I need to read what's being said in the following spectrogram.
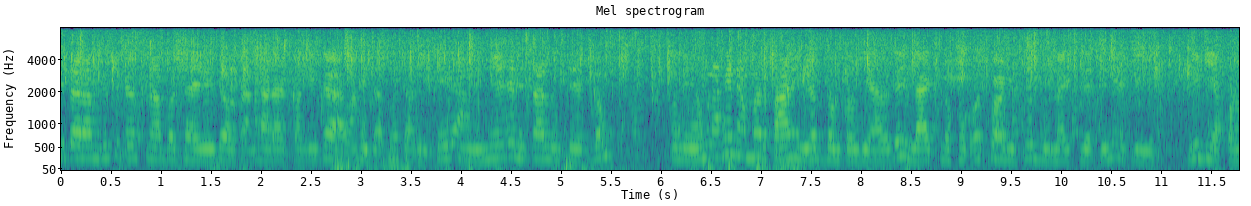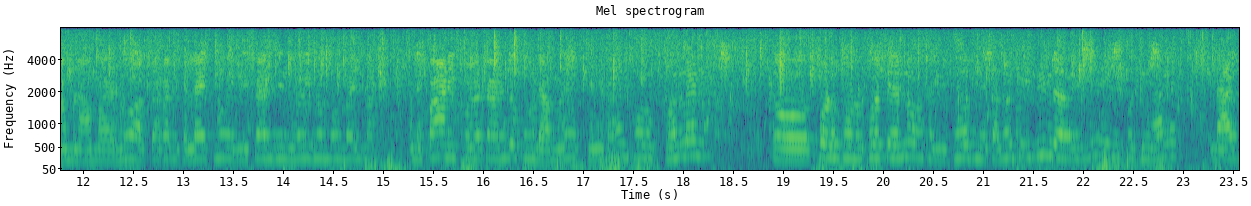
સીતારામ જય શ્રી કૃષ્ણ બધા જાઓ તાન હાડા આઠ વાગે ગયા વાહિદા ભટાગરી કર્યા અને મેં છે ને ચાલુ છે એકદમ. અને હમણાં છે ને અમારે પાણી એકદમ તંગી આવે ગઈ લાઇટ લગભગ અઠવાડિયું થઈ ગયું લાઇટ લેતી ને એટલે વિદ્યા પણ હમણાં અમારે ન આવતા કારણ કે લાઇટ ન હોય એટલે ચાર્જિંગ હોય ન મોબાઈલમાં. અને પાણી પણ અટાણે જો કુંડામાં કુંડા થોડુંક ભરલે ને, તો થોડું ઘણું ઘટે ન અને ભર ને તો નથી પીવડાવે એ બધું હાલે. અને આજ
